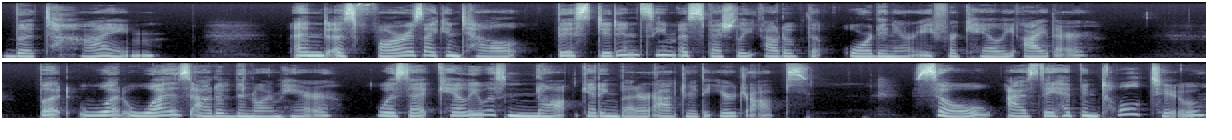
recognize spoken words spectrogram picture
the time. And as far as I can tell, this didn't seem especially out of the ordinary for Kaylie either. But what was out of the norm here was that Kaylie was not getting better after the eardrops. So, as they had been told to,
